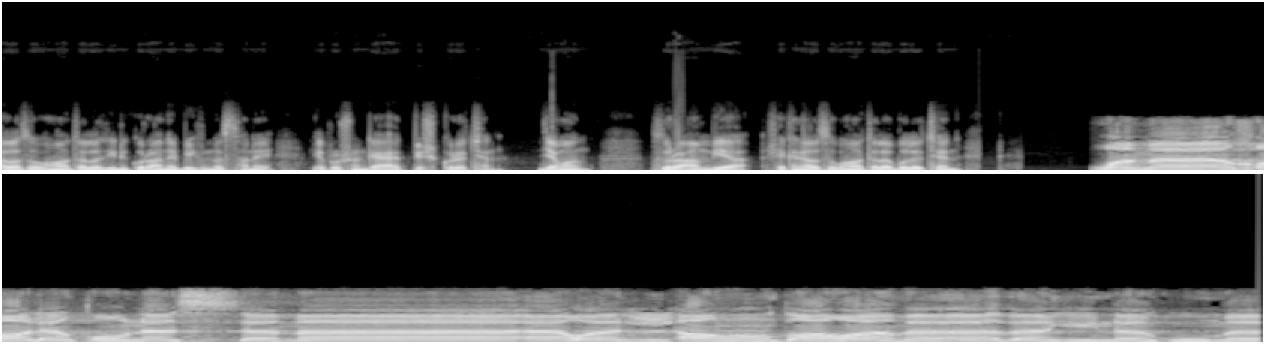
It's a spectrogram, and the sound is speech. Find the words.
আল্লাহ সুহামতাল্লাহ যিনি কোরআনের বিভিন্ন স্থানে এ প্রসঙ্গে আয়াত পেশ করেছেন যেমন সুরা আম্বিয়া সেখানে আল্লাহ সুহামতাল্লাহ বলেছেন وما خلقنا السماء والأرض وما بينهما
